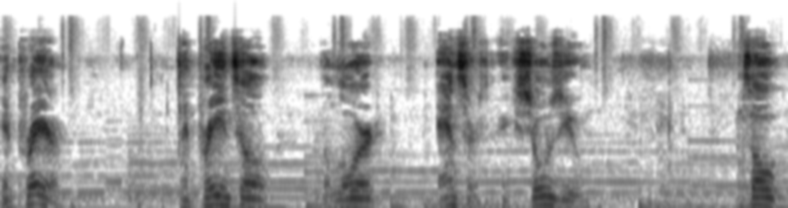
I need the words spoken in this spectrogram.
in prayer and pray until the Lord answers and shows you. So,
